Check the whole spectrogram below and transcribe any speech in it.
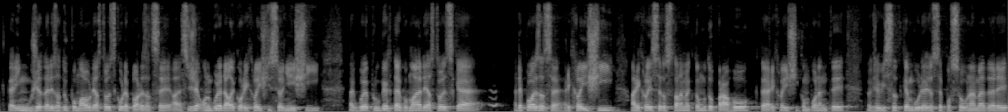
který může tedy za tu pomalou diastolickou depolarizaci a jestliže on bude daleko rychlejší, silnější, tak bude průběh té pomalé diastolické depolarizace rychlejší a rychleji se dostaneme k tomuto Prahu, k té rychlejší komponenty, takže výsledkem bude, že se posouneme tedy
